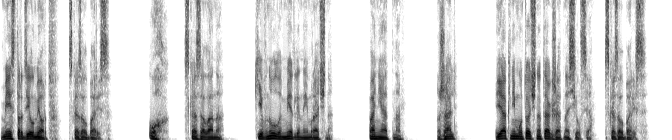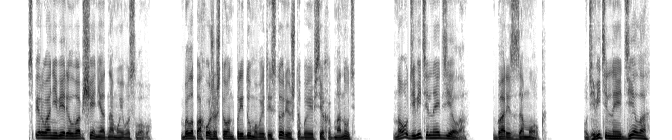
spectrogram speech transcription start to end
«Мистер Дил мертв», — сказал Баррис. «Ох», — сказала она. Кивнула медленно и мрачно. «Понятно. Жаль». «Я к нему точно так же относился», — сказал Баррис. Сперва не верил вообще ни одному его слову. Было похоже, что он придумывает историю, чтобы всех обмануть. Но удивительное дело. Барис замолк. Удивительное дело,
